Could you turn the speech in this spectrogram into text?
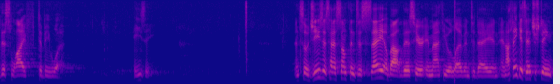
this life to be what? Easy. So Jesus has something to say about this here in Matthew 11 today. And, and I think it's interesting.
